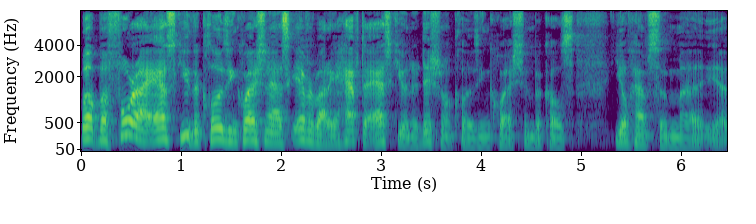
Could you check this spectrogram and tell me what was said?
Well, before I ask you the closing question, I ask everybody, I have to ask you an additional closing question because you'll have some uh, yeah,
